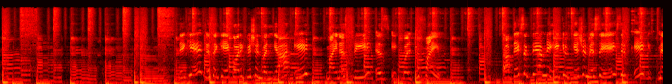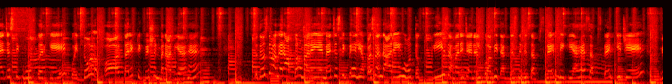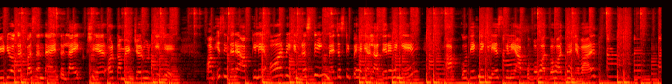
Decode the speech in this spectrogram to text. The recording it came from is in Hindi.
देखिए, जैसे कि एक और इक्वेशन बन गया eight minus three is equal to five तो आप देख सकते हैं, हमने एक इक्वेशन में से सिर्फ़ एक मैजेस्टिक मूव करके कोई दो और करेक्ट इक्वेशन बना दिया है। तो दोस्तों, अगर आपको हमारे ये मैजेस्टिक पहेलियाँ पसंद आ रही हो तो प्लीज़ हमारे चैनल को अभी तक जिसने भी सब्सक्राइब नहीं किया है सब्सक्राइब कीजिए। वीडियो अगर पसंद आए तो लाइक शेयर और कमेंट ज़रूर कीजिए। हम इसी तरह आपके लिए और भी इंटरेस्टिंग मैजेस्टिक पहेलियाँ लाते रहेंगे। आपको देखने के लिए, इसके लिए आपको बहुत बहुत धन्यवाद।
